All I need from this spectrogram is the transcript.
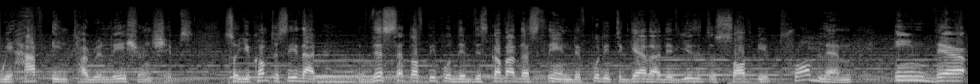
We have interrelationships. So you come to see that this set of people, they've discovered this thing, they've put it together, they've used it to solve a problem in their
